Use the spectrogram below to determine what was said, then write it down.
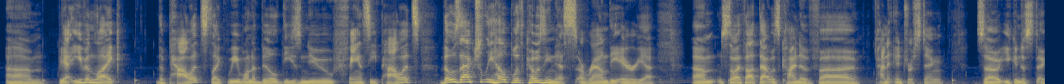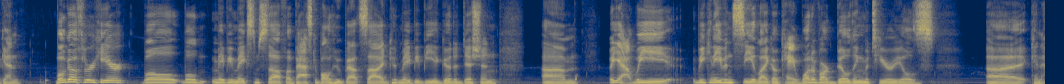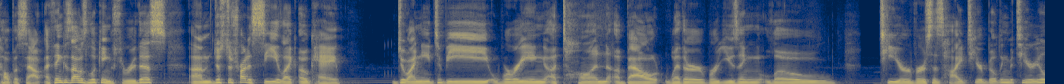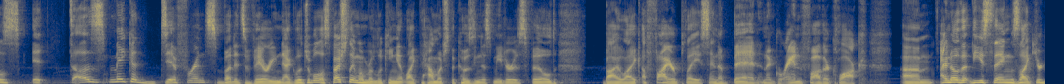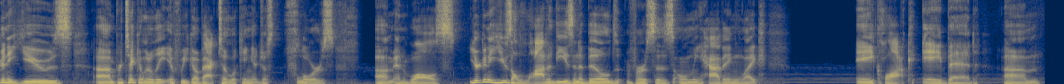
Um, yeah, even like the pallets, like we want to build these new fancy pallets. Those actually help with coziness around the area. Um, so I thought that was kind of, uh, kind of interesting. So you can just, again, we'll go through here. We'll we'll maybe make some stuff. A basketball hoop outside could maybe be a good addition. Um, but yeah, we we can even see like okay, what of our building materials uh, can help us out. I think as I was looking through this, um, just to try to see like okay, do I need to be worrying a ton about whether we're using low tier versus high tier building materials? It does make a difference, but it's very negligible, especially when we're looking at like how much the coziness meter is filled by like a fireplace and a bed and a grandfather clock. Um, I know that these things like you're going to use, um, particularly if we go back to looking at just floors um, and walls, you're going to use a lot of these in a build versus only having like a clock, a bed. Um,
